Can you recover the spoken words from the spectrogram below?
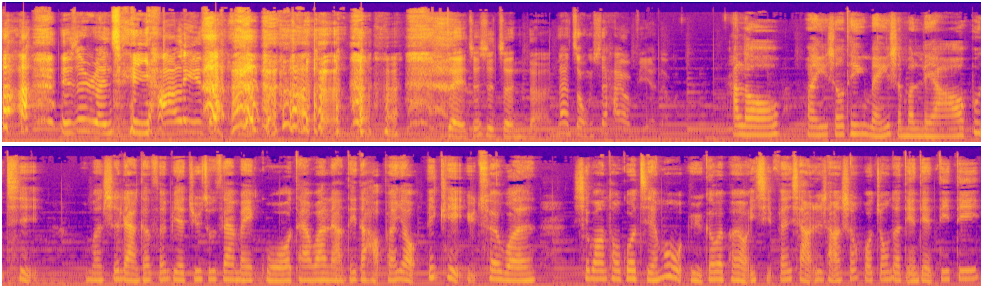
你是人情压力的？对，这是真的。那总是还有别的吧？Hello，欢迎收听没什么了不起。我们是两个分别居住在美国、台湾两地的好朋友 Vicky 与翠文，希望透过节目与各位朋友一起分享日常生活中的点点滴滴，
